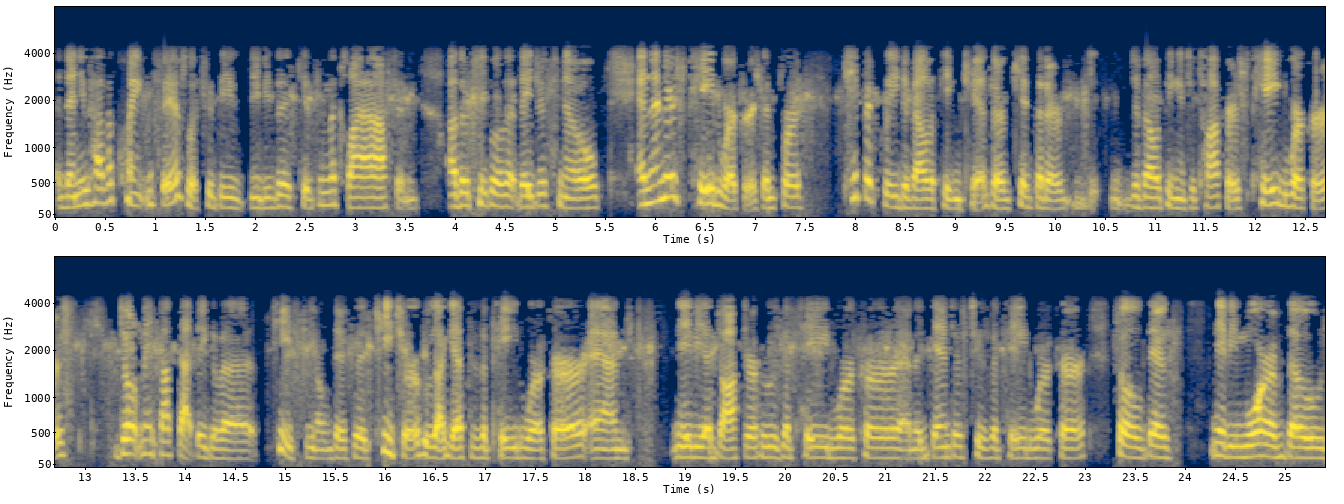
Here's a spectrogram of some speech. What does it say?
And then you have acquaintances, which would be maybe the kids in the class and other people that they just know. And then there's paid workers. And for typically developing kids or kids that are developing into talkers, paid workers don't make up that big of a piece. You know, there's a teacher who I guess is a paid worker and maybe a doctor who's a paid worker and a dentist who's a paid worker. So there's maybe more of those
